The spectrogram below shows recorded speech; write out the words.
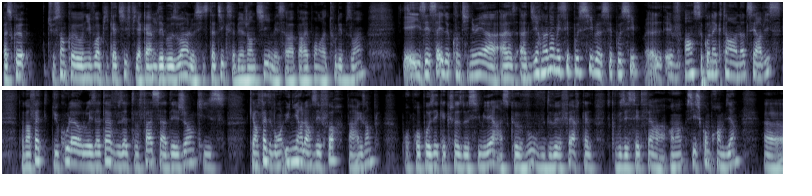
parce que tu sens qu'au niveau applicatif, il y a quand même des besoins. Le site statique, c'est bien gentil, mais ça ne va pas répondre à tous les besoins. Et ils essayent de continuer à, dire non, non, mais c'est possible, c'est possible, euh, en se connectant à un autre service. Donc en fait, du coup, là, au Data, vous êtes face à des gens qui, qui en fait vont unir leurs efforts, par exemple, pour proposer quelque chose de similaire à ce que vous, vous devez faire, ce que vous essayez de faire. si je comprends bien, euh,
